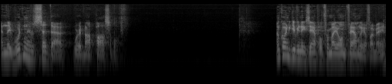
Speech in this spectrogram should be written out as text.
And they wouldn't have said that were it not possible. I'm going to give you an example from my own family, if I may.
